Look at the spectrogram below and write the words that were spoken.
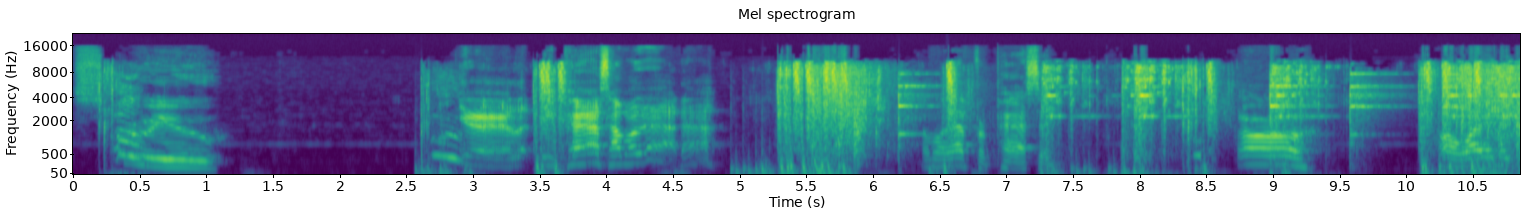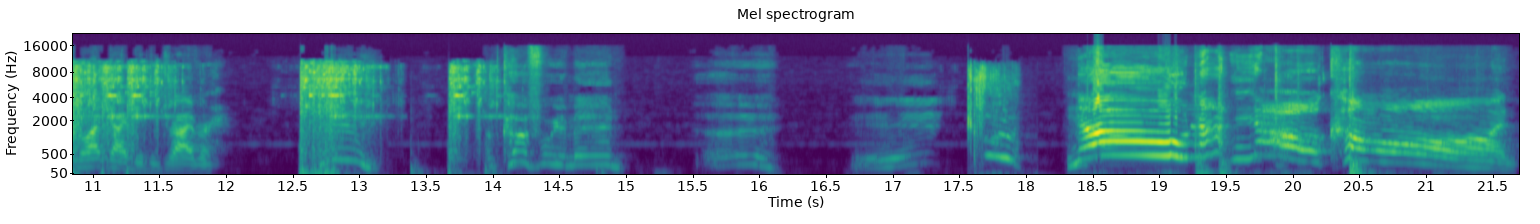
Screw you. Yeah, let me pass. How about that, huh? How about that for passing? Oh. Oh, why did they make the black guy be the driver? I'm coming for you, man. Uh, no, not no. Come on.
